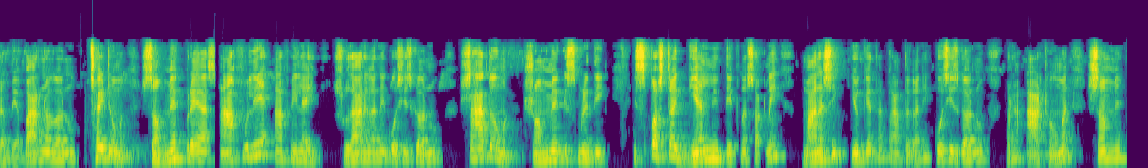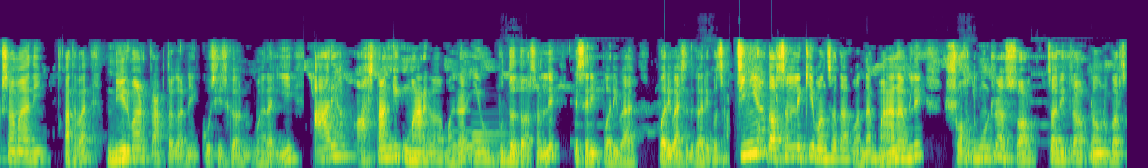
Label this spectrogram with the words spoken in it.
र व्यापार नगर्नु छैटौँमा सम्यक प्रयास आफूले आफैलाई सुधार गर्ने कोसिस गर्नु सातौँमा सम्यक स्मृति स्पष्ट ज्ञानले देख्न सक्ने मानसिक योग्यता प्राप्त गर्ने कोसिस गर्नु र आठौँमा सम्यक समाधि अथवा निर्माण प्राप्त गर्ने कोसिस गर्नु भनेर यी आर्य अष्टाङ्गिक मार्ग भनेर यो बुद्ध दर्शनले यसरी परिभा परिभाषित गरेको छ। चिनिया दर्शनले के भन्छ त भन्दा मानवले सद्गुण र सत् चरित्र अप्नाउनुपर्छ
